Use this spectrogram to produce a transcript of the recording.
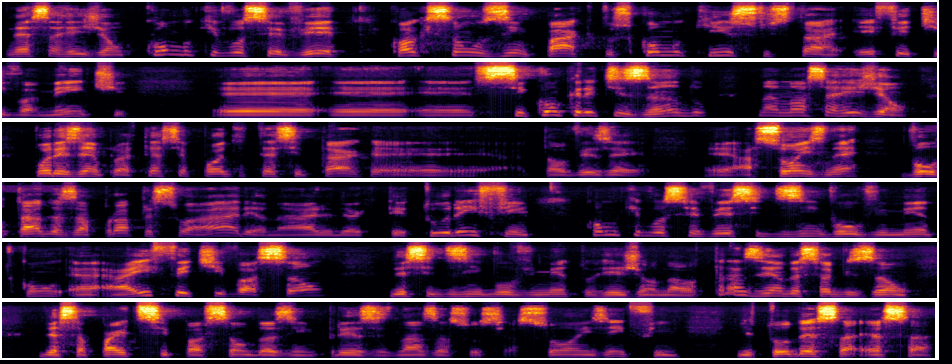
nessa região. Como que você vê, quais são os impactos, como que isso está efetivamente é, é, é, se concretizando na nossa região? Por exemplo, até você pode até citar, é, talvez é, é, ações né, voltadas à própria sua área, na área da arquitetura, enfim, como que você vê esse desenvolvimento, com a efetivação desse desenvolvimento regional, trazendo essa visão dessa participação das empresas nas associações, enfim, de todo essa, essa,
